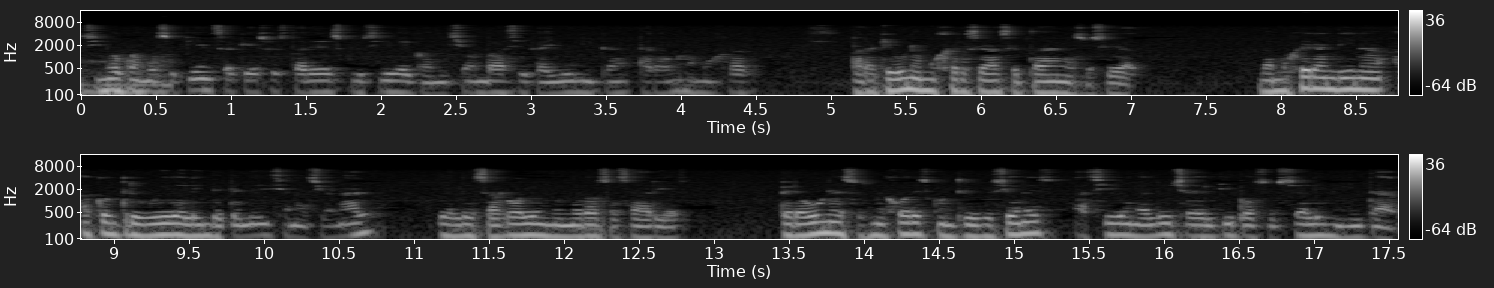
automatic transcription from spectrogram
sino cuando se piensa que eso es tarea exclusiva y condición básica y única para una mujer, para que una mujer sea aceptada en la sociedad. La mujer andina ha contribuido a la independencia nacional y al desarrollo en numerosas áreas, pero una de sus mejores contribuciones ha sido una lucha del tipo social y militar,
